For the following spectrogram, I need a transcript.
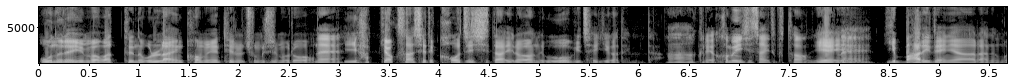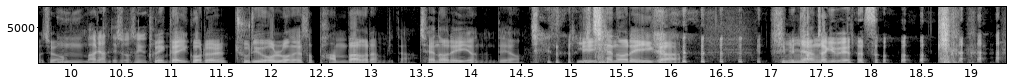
오늘의 유머 같은 온라인 커뮤니티를 중심으로 네. 이 합격 사실이 거짓이다 이런 의혹이 제기가 됩니다. 아, 그래요. 커뮤니티 사이트부터. 예, 예. 네. 이게 말이 되냐라는 거죠. 음, 말이 안 되죠. 생각 그러니까 이거를 주류 언론에서 반박을 합니다. 채널 A였는데요. A. 이 채널 A가 김양 갑자기 왜 나서?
